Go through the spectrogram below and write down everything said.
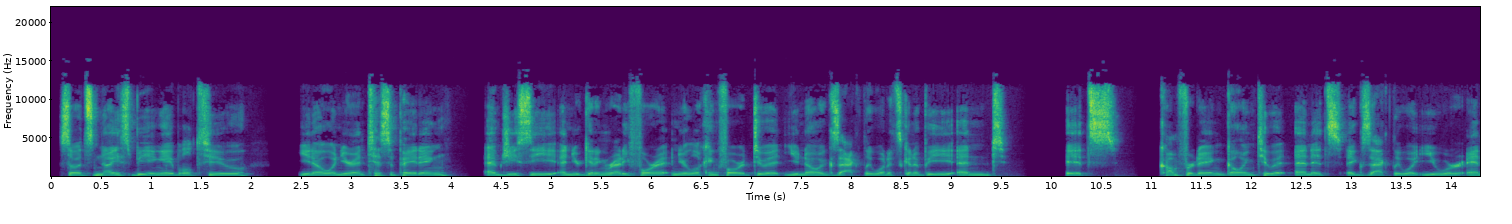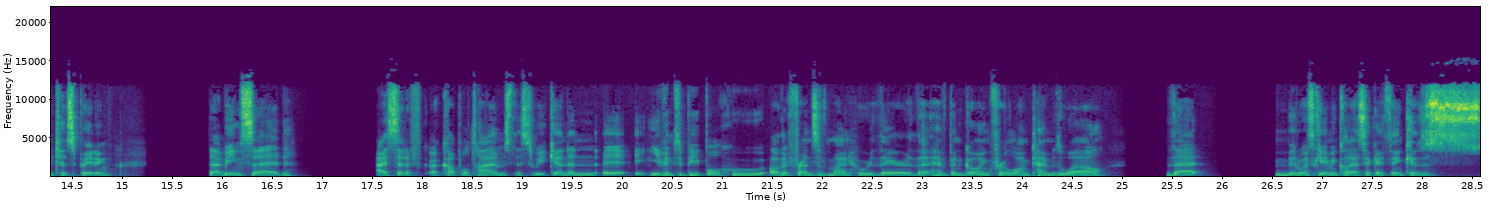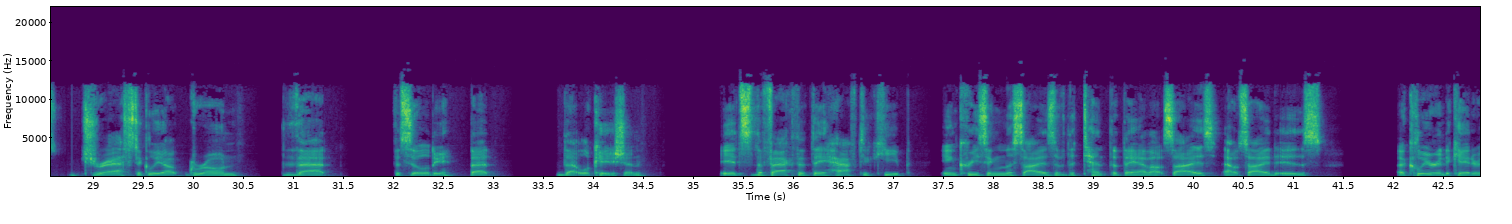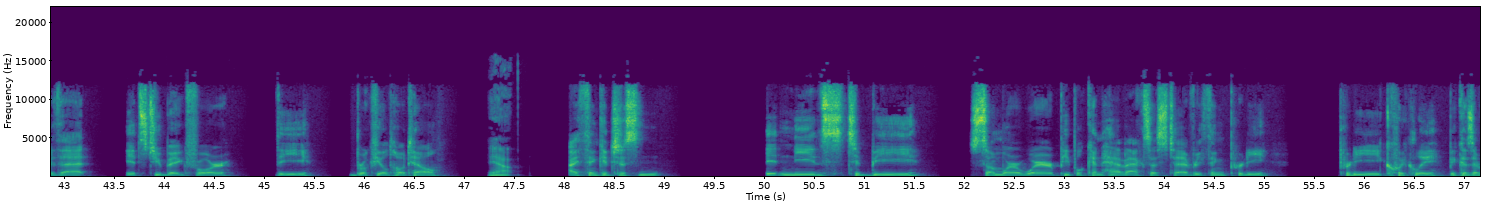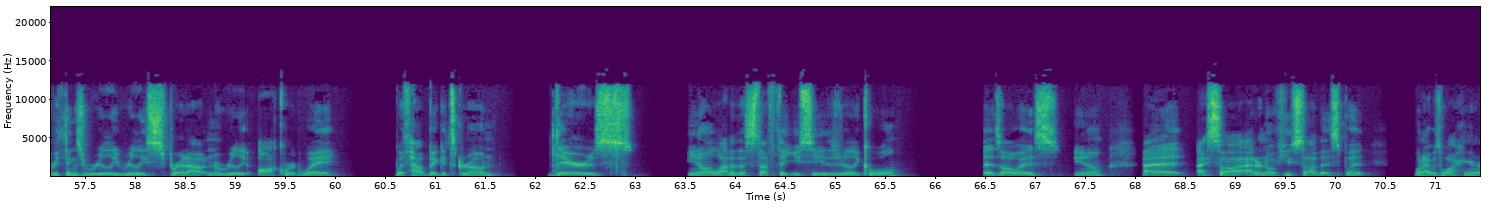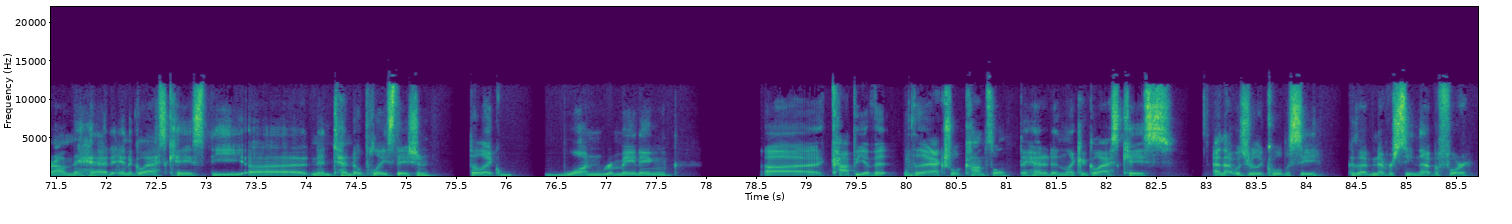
So it's nice being able to, you know, when you're anticipating MGC and you're getting ready for it and you're looking forward to it, you know exactly what it's going to be. And it's comforting going to it and it's exactly what you were anticipating. That being said, I said a, couple times this weekend, and it, even to people who, other friends of mine who were there that have been going for a long time as well, that Midwest Gaming Classic, I think, has drastically outgrown that facility, that that location. It's the fact that they have to keep increasing the size of the tent that they have outside. Outside is a clear indicator that it's too big for the Brookfield Hotel yeah. I think it just it needs to be somewhere where people can have access to everything pretty pretty quickly because everything's really really spread out in a really awkward way with how big it's grown. There's you know, a lot of the stuff that you see is really cool. As always, you know, I I saw I don't know if you saw this, but when I was walking around, they had in a glass case the uh, Nintendo PlayStation, the like one remaining uh, copy of it, the actual console. They had it in like a glass case, and that was really cool to see because I've never seen that before.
